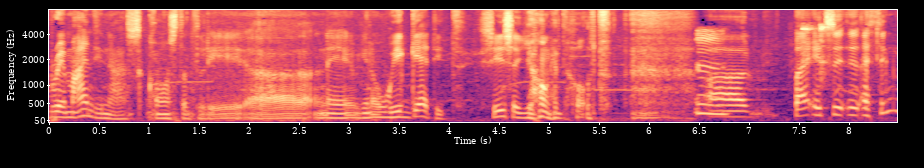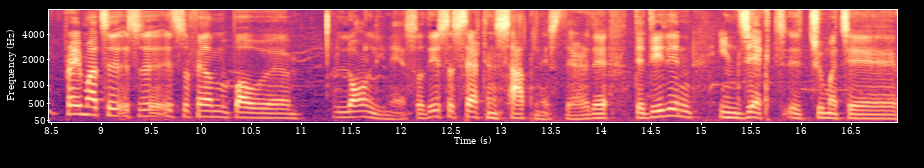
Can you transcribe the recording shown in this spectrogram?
reminding us constantly uh, you know we get it she's a young adult uh, but it's uh, I think very much it's a, it's a film about um, loneliness. So there's a certain sadness there. They they didn't inject uh, too much. Uh,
